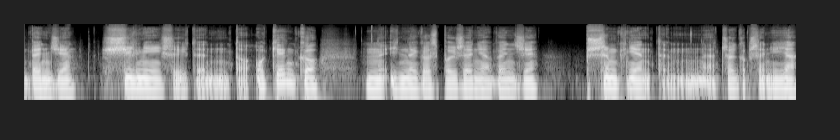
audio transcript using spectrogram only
będzie silniejszy i ten, to okienko innego spojrzenia będzie przymknięte. Dlaczego przynajmniej ja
